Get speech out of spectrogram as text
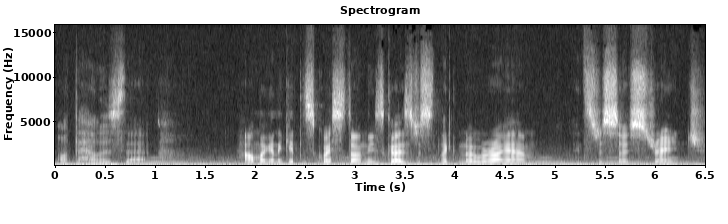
What the hell is that? How am I gonna get this quest done? These guys just, like, know where I am. It's just so strange.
